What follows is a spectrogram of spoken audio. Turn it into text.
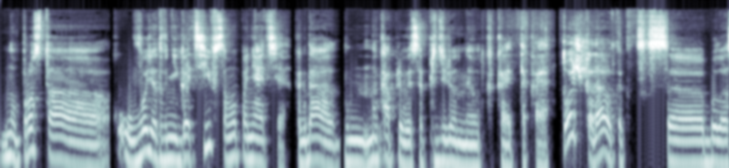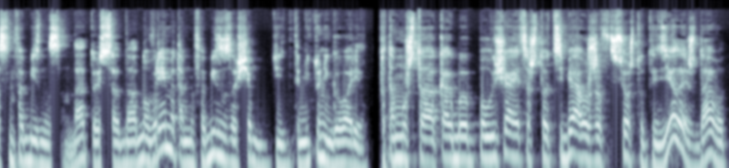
ну, просто уводят в негатив само понятие. Когда накапливается определенная вот какая-то такая точка, да, вот как с, было с инфобизнесом, да, то есть одно время там инфобизнес вообще там никто не говорил. Потому что как бы получается, что тебя уже все, что ты делаешь, да, вот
